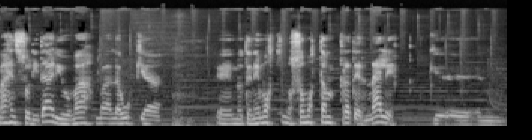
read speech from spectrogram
más en solitario, más, más la búsqueda. Eh, no tenemos, no somos tan fraternales que en,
